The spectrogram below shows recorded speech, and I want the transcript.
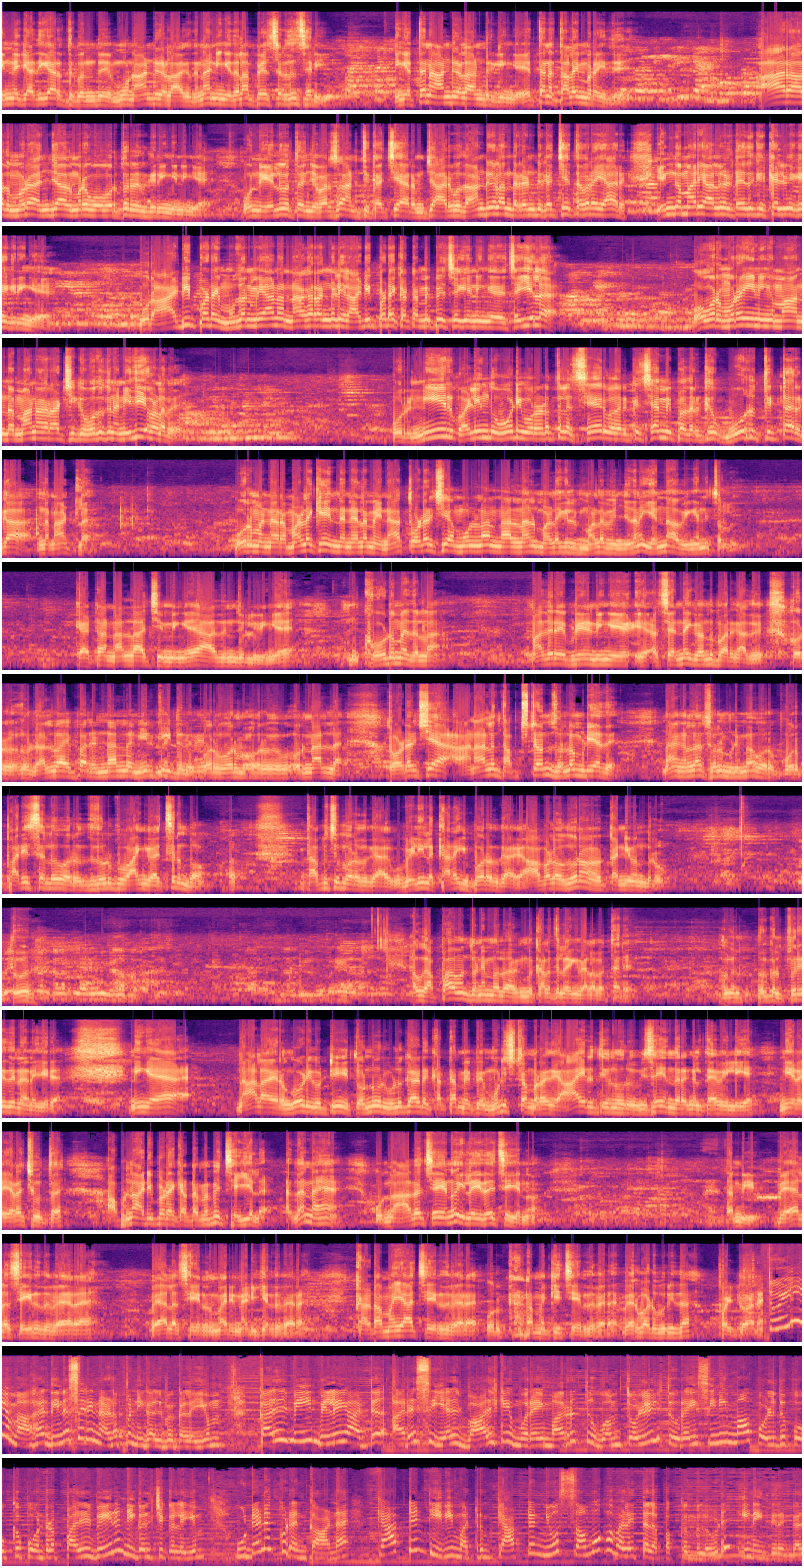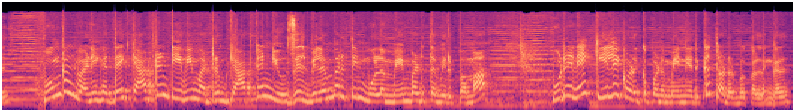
இன்னைக்கு அதிகாரத்துக்கு வந்து மூணு ஆண்டுகள் ஆகுதுன்னா நீங்கள் இதெல்லாம் பேசுறது சரி. நீங்கள் எத்தனை ஆண்டுகள் ஆண்டிருக்கீங்க? எத்தனை தலைமுறை இது? ஆறாவது முறை அஞ்சாவது முறை ஒவ்வொருத்தரும் இருக்கிறீங்க நீங்கள் ஒன்று எழுபத்தஞ்சு வருஷம் அடிச்சு கட்சி ஆரம்பிச்சு அறுபது ஆண்டுகள் அந்த ரெண்டு கட்சியை தவிர யார்? எங்கள் மாதிரி ஆளுகள்கிட்ட எதுக்கு கேள்வி கேட்குறீங்க ஒரு அடிப்படை முதன்மையான நகரங்களில் அடிப்படை கட்டமைப்பை செய்ய நீங்கள் செய்யலை. ஒவ்வொரு முறையும் நீங்கள் மா அந்த மாநகராட்சிக்கு ஒதுக்கின நிதி எவ்வளவு? ஒரு நீர் வழிந்து ஓடி ஒரு இடத்துல சேருவதற்கு சேமிப்பதற்கு ஒரு திட்டம் இருக்கா இந்த நாட்டில்? ஒரு மணி நேரம் மழைக்கே இந்த நிலைமைனா தொடர்ச்சியாக மூணு நாள் நாலு நாள் மழைகள் மழை பெஞ்சதுன்னா என்ன ஆவீங்கன்னு சொல்லு கேட்டால் நல்லா ஆச்சுமிங்க அதுன்னு சொல்லுவீங்க. கொடுமை இதெல்லாம். மதுரை எப்படின்னு நீங்கள் சென்னைக்கு வந்து பாருங்கள் அது ஒரு நல்வாய்ப்பாக ரெண்டு நாளில் நிறுத்திக்கிட்டது. ஒரு ஒரு ஒரு ஒரு நாளில். தொடர்ச்சியாக ஆனாலும் தப்பிச்சிட்டோன்னு சொல்ல முடியாது. நாங்கள்லாம் சொல்ல முடியுமா? ஒரு ஒரு பரிசல் ஒரு துடுப்பு வாங்கி வச்சுருந்தோம். தப்பிச்சு போகிறதுக்காக வெளியில் கரைக்கு போகிறதுக்காக அவ்வளோ தூரம் தண்ணி வந்துடும். அவங்க அப்பாவும் துணை முதல்வர் இருக்கும்போது களத்தில் இங்கே வேலை பார்த்தாரு. உங்களுக்கு உங்களுக்கு புரியுதுன்னு நினைக்கிறேன். நீங்கள் நாலாயிரம் கோடி கொட்டி தொண்ணூறு விழுக்காடு கட்டமைப்பை முடிச்சிட்ட பிறகு ஆயிரத்தி ஐநூறு விசையந்திரங்கள் தேவையில்லையே நீரை இறச்சி ஊற்ற அப்படின்னா அடிப்படை கட்டமைப்பை செய்யலை. அதானே? ஒன்று அதை செய்யணும் இல்லை இதை செய்யணும். தம்பி வேலை செய்கிறது வேறு. வேலை செய்கிறது மாதிரி நடிக்கிறது வேற. கடமையாக செய்கிறது வேற ஒரு கடமைக்கு செய்கிறது வேற. வேறுபாடு புரியுதா? போயிட்டு வரேன். துல்லியமாக தினசரி நடப்பு நிகழ்வுகளையும் கல்வி விளையாட்டு அரசியல் வாழ்க்கை முறை மருத்துவம் தொழில்துறை சினிமா பொழுதுபோக்கு போன்ற பல்வேறு நிகழ்ச்சிகளையும் உடனுக்குடன் காண கேப்டன் டிவி மற்றும் கேப்டன் நியூஸ் சமூக வலைத்தள பக்கங்களோடு இணைந்திருங்கள். உங்கள் வணிகத்தை கேப்டன் டிவி மற்றும் கேப்டன் நியூஸில் விளம்பரத்தின் மூலம் மேம்படுத்த விருப்பமா? உடனே கீழே கொடுக்கப்படும் எண்ணிற்கு தொடர்பு கொள்ளுங்கள்.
